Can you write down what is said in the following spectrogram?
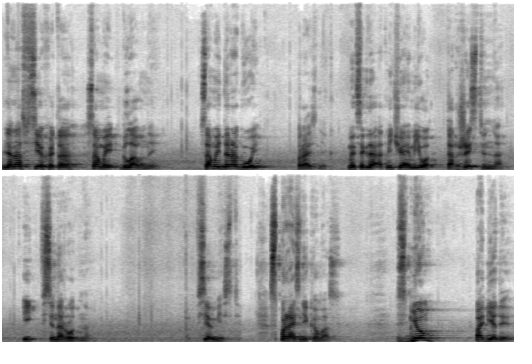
Для нас всех это самый главный, самый дорогой праздник. Мы всегда отмечаем его торжественно и всенародно. Все вместе. С праздником вас! С Днем Победы!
